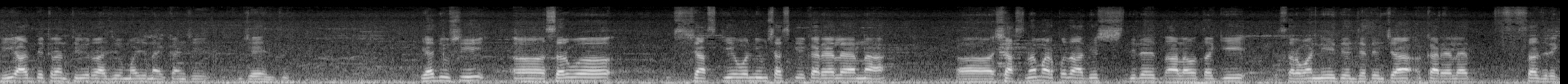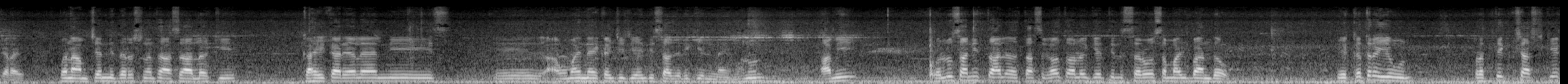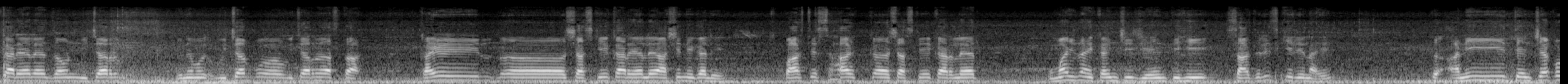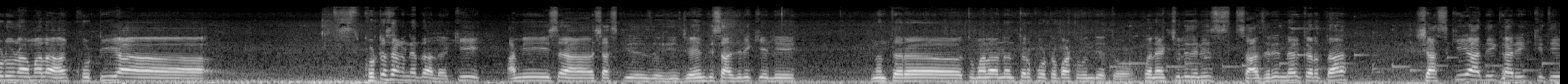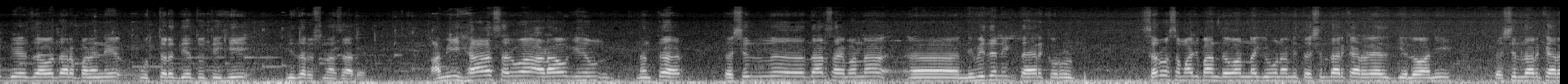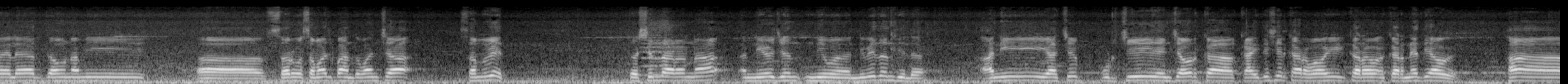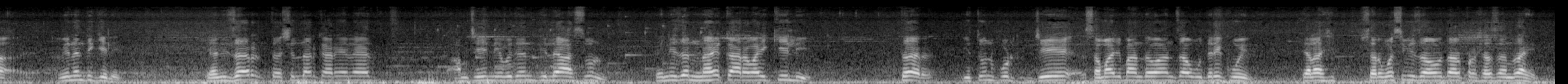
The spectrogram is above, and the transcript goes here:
ही आद्य क्रांतीवीर राजीव माजी नायकांची जयंती. या दिवशी सर्व शासकीय व निमशासकीय कार्यालयांना शासनामार्फत आदेश देण्यात आला होता की सर्वांनी त्यांच्या त्यांच्या कार्यालयात साजरे करावे. पण आमच्या निदर्शनात असं आलं की काही कार्यालयांनी अवमान नायकांची जयंती साजरी केली नाही. म्हणून आम्ही पलूस आणि ताल तासगाव तालुक्यातील सर्व समाज बांधव एकत्र येऊन प्रत्येक शासकीय कार्यालयात जाऊन विचार विनिमय विचार विचार असता काही शासकीय कार्यालय असे निघाले. पाच ते सहा शासकीय कार्यालयात उमाजी नायकांची जयंती ही साजरीच केली नाही. तर आणि त्यांच्याकडून आम्हाला खोटी खोटं सांगण्यात आलं की आम्ही सा शासकीय जयंती साजरी केली. नंतर तुम्हाला नंतर फोटो पाठवून देतो. पण ॲक्च्युली त्यांनी साजरी न करता शासकीय अधिकारी किती बेजबाबदारपणाने उत्तर देत होते ही निदर्शनास आलं. आम्ही ह्या सर्व आढावा घेऊन नंतर तहसीलदार साहेबांना निवेदन एक तयार करून सर्व समाज बांधवांना घेऊन आम्ही तहसीलदार कार्यालयात गेलो आणि तहसीलदार कार्यालयात जाऊन आम्ही सर्व समाज बांधवांच्या समवेत तहसीलदारांना नियोजन निव निवेदन दिलं आणि याचे पुढची यांच्यावर का कायदेशीर कारवाई करा करण्यात यावे हा विनंती केली. यांनी जर तहसीलदार कार्यालयात आमचे हे निवेदन दिलं असून त्यांनी जर न कारवाई केली तर इथून पुढ जे समाज बांधवांचा उद्रेक होईल त्याला सर्वस्वी जबाबदार प्रशासन राहील.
